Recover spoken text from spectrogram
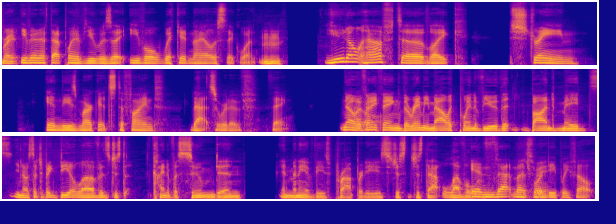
right. even if that point of view was an evil, wicked, nihilistic one. hmm You don't have to like strain in these markets to find that sort of thing. No, if all. anything, the Rami Malek point of view that Bond made, you know, such a big deal of is just kind of assumed in in many of these properties. Just just that level And of that much more right. deeply felt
